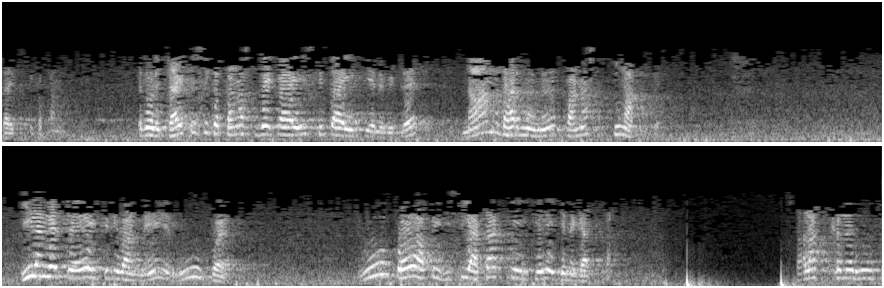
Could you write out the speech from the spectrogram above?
චෛතසික 50. එතකොට චෛතසික 52යි සිතයි කියන විට නාම ධර්මම 53ක්. ඊළඟට ඉතිරිවන්නේ රූප. රූප අපි 28ක් කියලා ඉගෙන ගත්තා. සලක්ෂණ රූප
